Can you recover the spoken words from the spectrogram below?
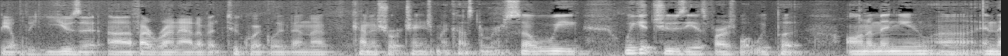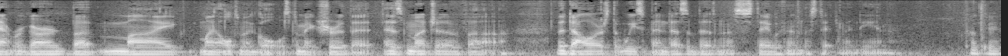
be able to use it. Uh, if I run out of it too quickly, then I've kind of shortchanged my customers. So we we get choosy as far as what we put on a menu uh, in that regard. But my my ultimate goal is to make sure that as much of uh, the dollars that we spend as a business stay within the state of Indiana. Okay.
